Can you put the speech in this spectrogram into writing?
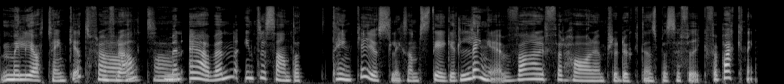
miljötänket framför ja, allt, ja. men även intressant att tänka just liksom steget längre. Varför har en produkt en specifik förpackning?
